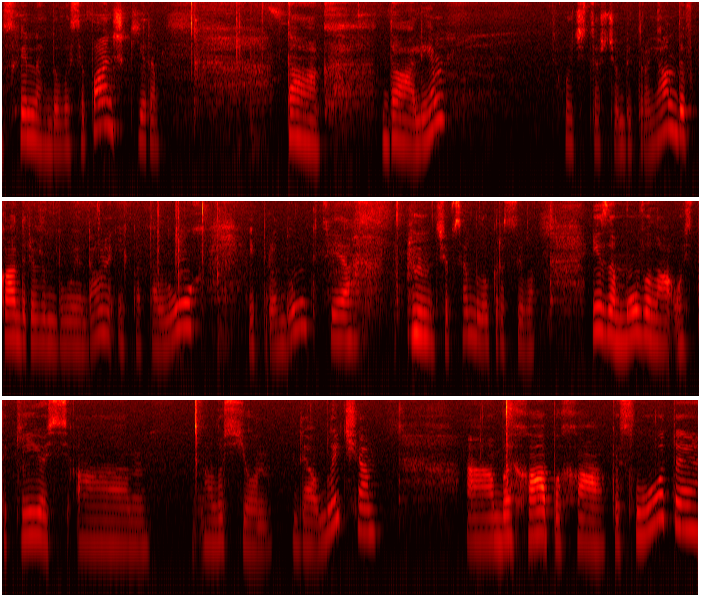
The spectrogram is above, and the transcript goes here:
схильних до висипань шкіри. Так, далі. Хочеться, щоб і троянди в кадрі були, да? і каталог, і продукція, щоб все було красиво. І замовила ось такий ось а, лосьйон для обличчя. А, БХ, ПХ кислоти.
